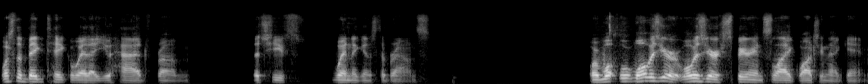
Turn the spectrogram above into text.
what's the big takeaway that you had from the Chiefs win against the Browns? Or what what was your what was your experience like watching that game?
